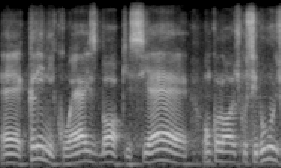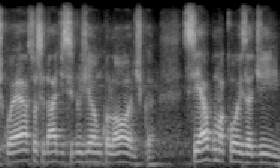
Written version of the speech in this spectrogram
é clínico, é a SBOC. Se é oncológico cirúrgico, é a Sociedade de Cirurgia Oncológica. Se é alguma coisa de,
